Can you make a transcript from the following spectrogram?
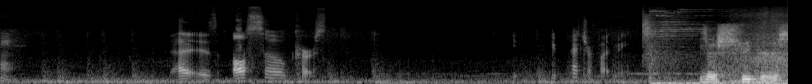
Hmm. That is also cursed. You, you petrified me. These are shriekers.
